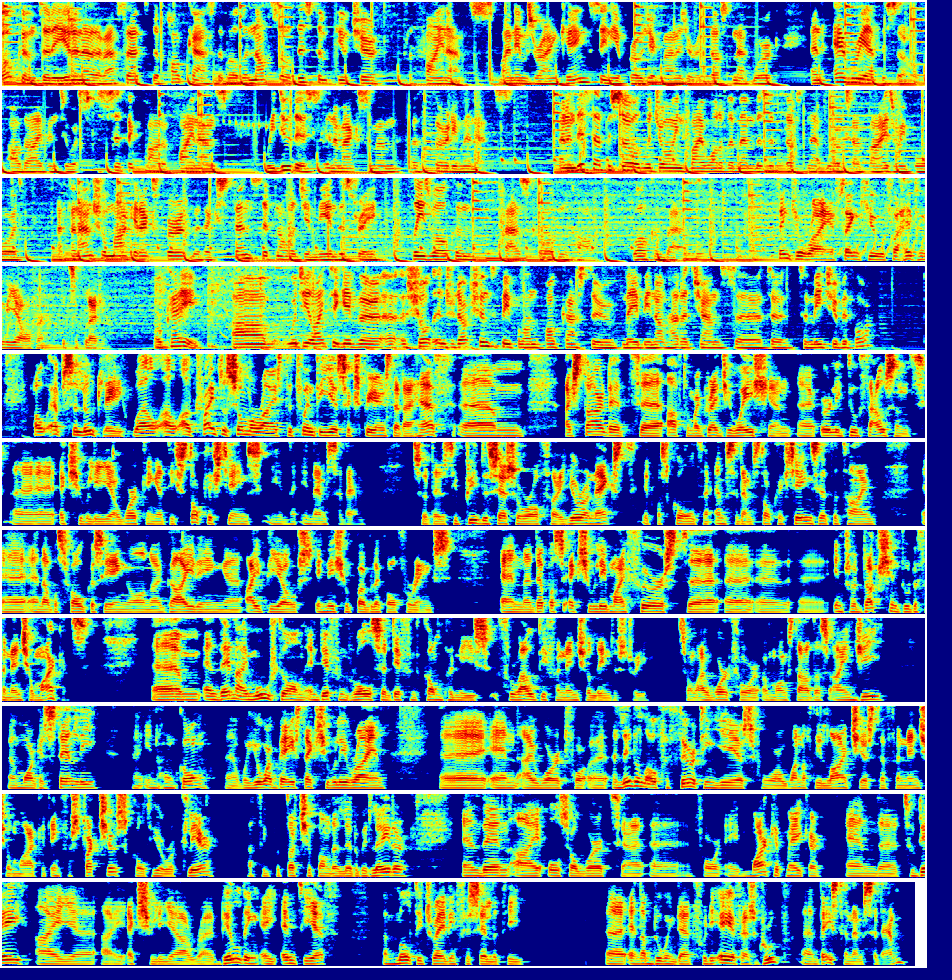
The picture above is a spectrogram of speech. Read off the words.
Welcome to the Internet of Assets, the podcast about the not so distant future of finance. My name is Ryan King, Senior Project Manager at Dusk Network, and every episode I'll dive into a specific part of finance. We do this in a maximum of 30 minutes. And in this episode, we're joined by one of the members of Dusk Network's advisory board, a financial market expert with extensive knowledge in the industry. Please welcome Bas Kortenhoff. Welcome, Bas. Thank you, Ryan. Thank you for having me over. It's a pleasure. Okay. Um, would you like to give a, a, short introduction to people on the podcast who maybe not had a chance uh, to, to meet you before? Oh, absolutely. Well, I'll, I'll, try to summarize the 20 years experience that I have. Um, I started uh, after my graduation, uh, early 2000s, uh, actually uh, working at the stock exchange in, in Amsterdam. So that is the predecessor of uh, Euronext. It was called uh, Amsterdam Stock Exchange at the time. Uh, and I was focusing on uh, guiding uh, IPOs, initial public offerings. And uh, that was actually my first introduction to the financial markets. Um, and then I moved on in different roles at different companies throughout the financial industry. So I worked for, amongst others, ING, and Morgan Stanley, uh, in Hong Kong, uh, where you are based, actually, Ryan. Uh, and I worked for a, a, little over 13 years for one of the largest financial market infrastructures called Euroclear. I think we'll touch upon that a little bit later. And then I also worked uh, uh, for a market maker. And uh, today I, I actually are building a MTF, a multi trading facility. and I'm doing that for the AFS Group based in Amsterdam.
